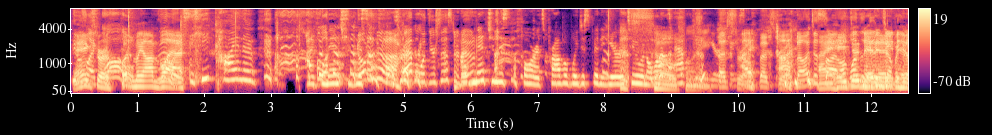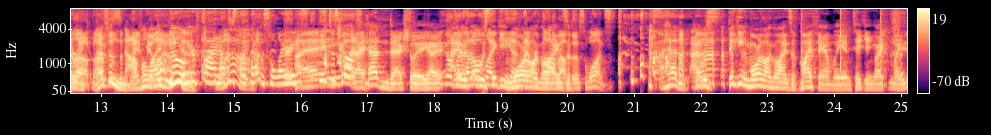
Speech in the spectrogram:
he Thanks like, for "Oh, putting me on really?" blast. he kind of. I've mentioned Go this to before. travel with your sister, dude. I've mentioned this before. It's probably just been a year or two, and a lot's so happened in a year. That's true. I- That's true. No, I just I thought I, hate to- wasn't Nathan's meaning over to here like, "That's a just- it made novel idea. No, you're fine. I just thought that was hilarious. I, He just goes- I hadn't actually. I, He goes, I, like, was- and I was like, thinking more along the lines of this once. I hadn't. I was thinking more along the lines of my family and taking like my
